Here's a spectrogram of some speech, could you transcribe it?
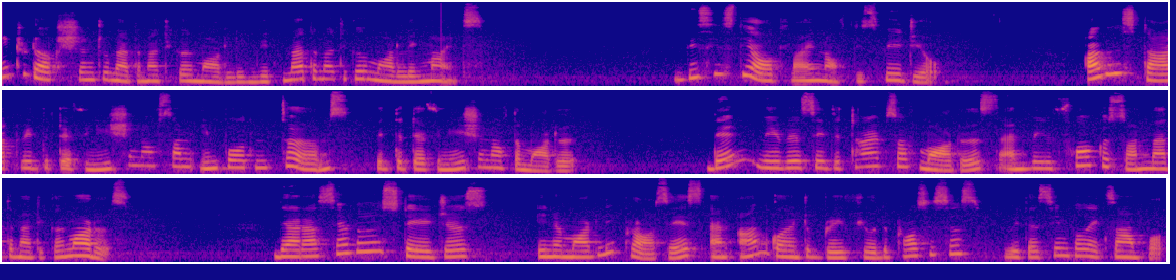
Introduction to Mathematical Modeling with Mathematical Modeling Minds. This is the outline of this video. I will start with the definition of some important terms with the definition of the model. Then we will see the types of models and we will focus on mathematical models. There are several stages in a modeling process and I am going to brief you the processes with a simple example.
